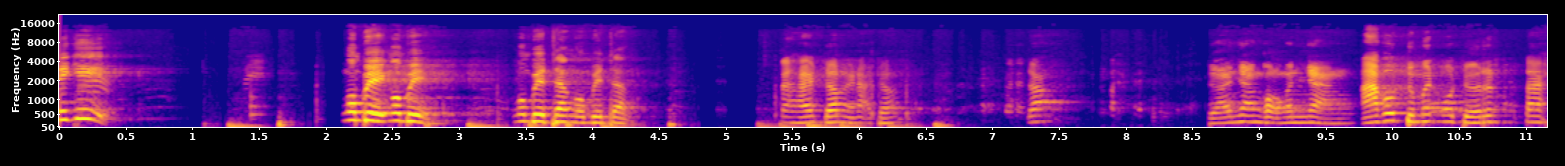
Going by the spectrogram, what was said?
Niki ngombe, ngombe. Ngombe dang, ngombe dang. Teh ae dong enak dong. Dong, Danyang kok ngenyang. aku demen modern teh.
